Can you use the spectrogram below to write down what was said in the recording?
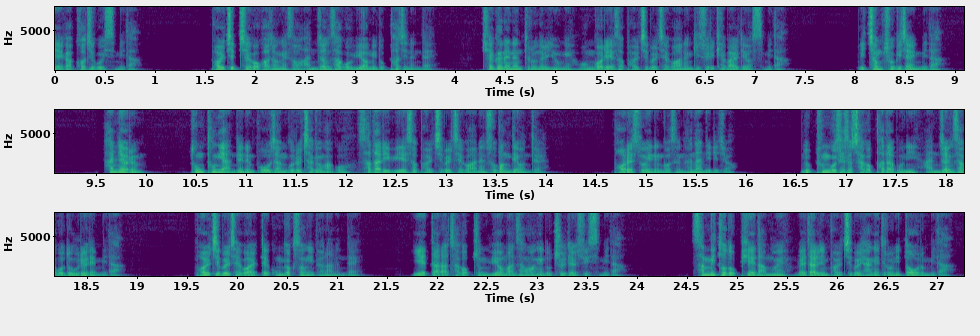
피해가 커지고 있습니다. 벌집 제거 과정에서 안전사고 위험이 높아지는데 최근에는 드론을 이용해 원거리에서 벌집을 제거하는 기술이 개발되었습니다. 미청초 기자입니다. 한여름 통풍이 안 되는 보호장구를 착용하고 사다리 위에서 벌집을 제거하는 소방대원들. 벌에 쏘이는 것은 흔한 일이죠. 높은 곳에서 작업하다 보니 안전사고도 우려됩니다. 벌집을 제거할 때 공격성이 변하는데 이에 따라 작업 중 위험한 상황에 노출될 수 있습니다. 3m 높이의 나무에 매달린 벌집을 향해 드론이 떠오릅니다.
